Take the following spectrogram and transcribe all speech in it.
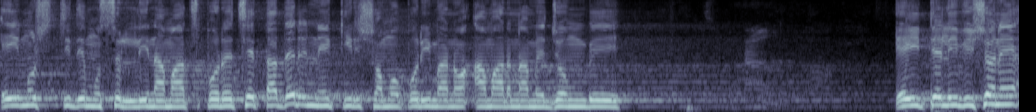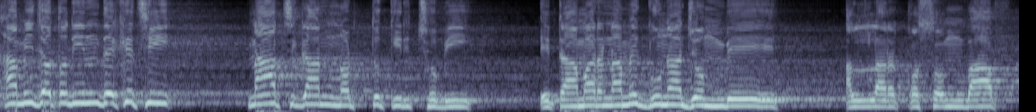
এই মসজিদে মুসল্লি নামাজ পড়েছে, তাদের নেকির সমপরিমাণও আমার নামে জমবে। এই টেলিভিশনে আমি যতদিন দেখেছি, নাচ গান নর্তকীর ছবি, এটা আমার নামে গুণা জমবে। আল্লাহর কসম, বাপ।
